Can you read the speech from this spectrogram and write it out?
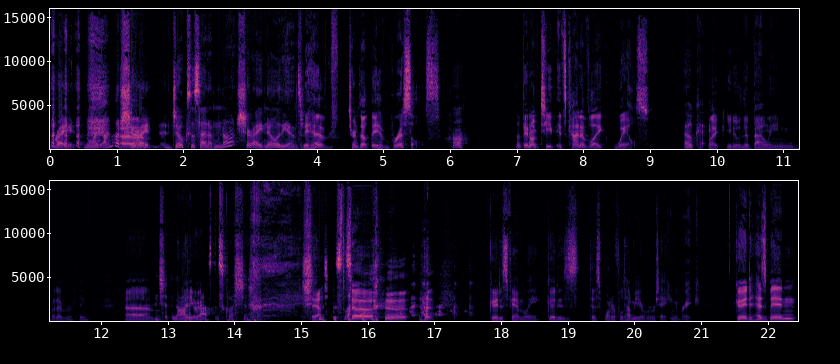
right. I'm like, I'm not sure. Um, I jokes aside, I'm not sure I know the answer. They have. Turns out they have bristles. Huh. Okay. They don't have teeth. It's kind of like whales. Okay. Like you know the baleen, whatever thing. Um, I should not anyway. have asked this question. yeah. So good is family. Good is this wonderful time of year where we're taking a break good has been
